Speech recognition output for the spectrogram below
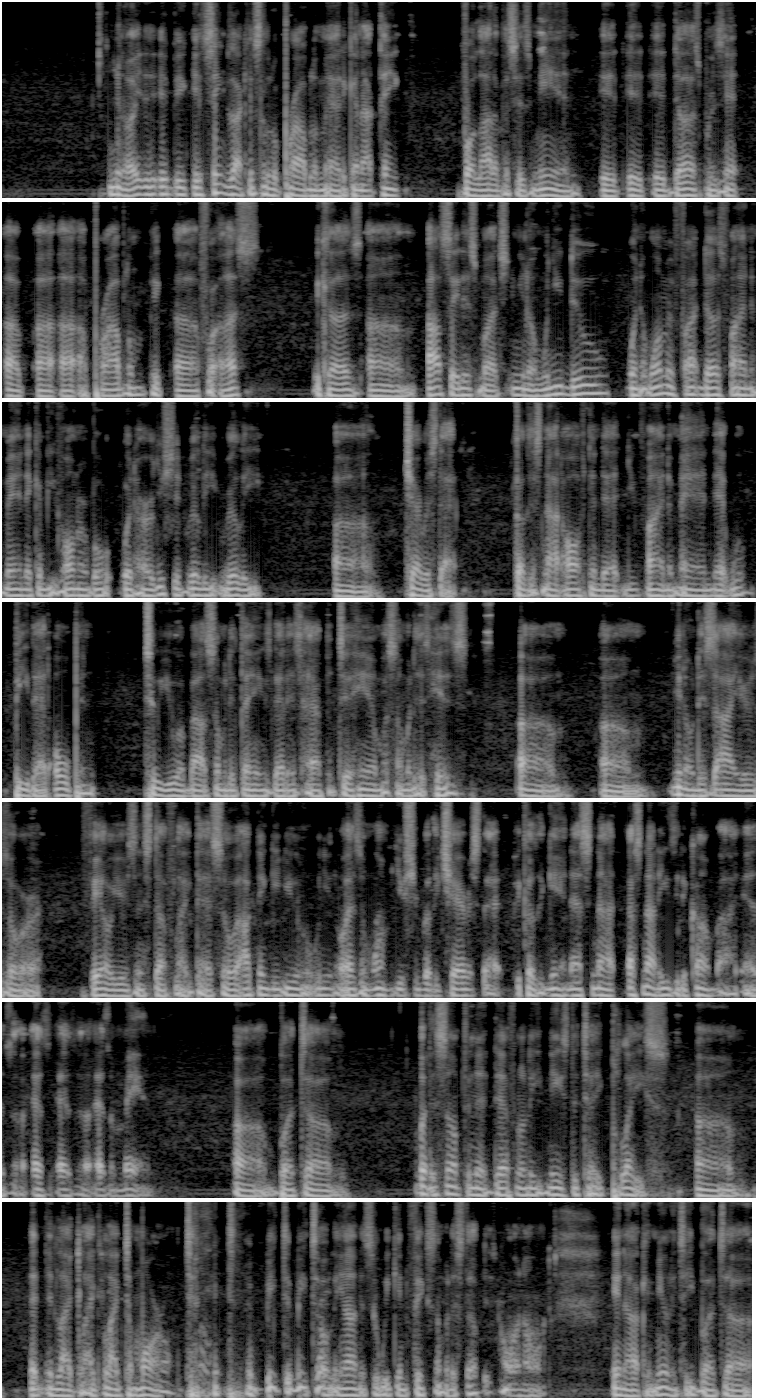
you know, it, it it seems like it's a little problematic, and I think for a lot of us as men, it it, it does present a a, a problem uh, for us because um, I'll say this much: you know, when you do, when a woman fi- does find a man that can be vulnerable with her, you should really, really uh, cherish that because it's not often that you find a man that will be that open to you about some of the things that has happened to him or some of his, his um, um, you know, desires or failures and stuff like that. So I think you, you know, as a woman, you should really cherish that because again, that's not that's not easy to come by as a, as as a, as a man. Uh, but um, but it's something that definitely needs to take place. Um, and, and like like like tomorrow, to be to be totally honest, so we can fix some of the stuff that's going on in our community. But uh,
